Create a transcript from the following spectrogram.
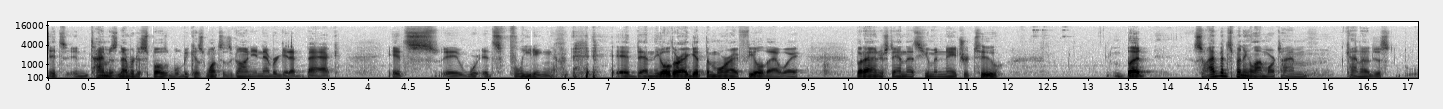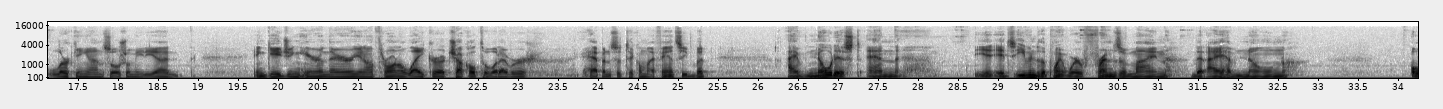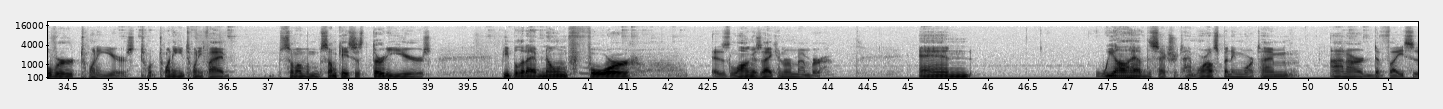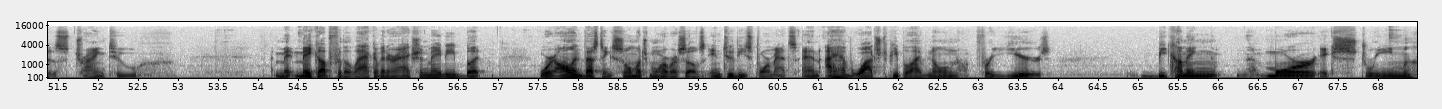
It's time is never disposable because once it's gone, you never get it back it's it, it's fleeting, it, and the older I get, the more I feel that way. But I understand that's human nature too. But so I've been spending a lot more time, kind of just lurking on social media, engaging here and there, you know, throwing a like or a chuckle to whatever happens to tickle my fancy. But I've noticed, and it's even to the point where friends of mine that I have known over 20 years 20 25 some of them some cases 30 years people that I've known for as long as I can remember. And we all have this extra time. We're all spending more time on our devices trying to make up for the lack of interaction maybe but we're all investing so much more of ourselves into these formats and I have watched people I've known for years becoming more extreme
